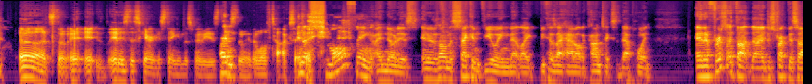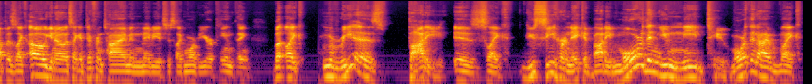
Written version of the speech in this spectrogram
Oh, it's the it, it, it is the scariest thing in this movie is, And- is the way the wolf talks. I a think. small thing I noticed, and it was on the second viewing that like because I had all the context at that point. And at first, I thought that I just struck this up as like, oh, you know, it's like a different time, and maybe it's just like more of a European thing. But like Maria's body is like you see her naked body more than you need to, more than I'm like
